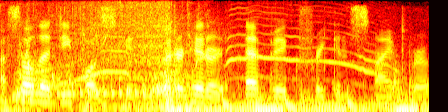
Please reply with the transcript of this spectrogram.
I saw that default skin. You better hit an epic freaking snipe, bro.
